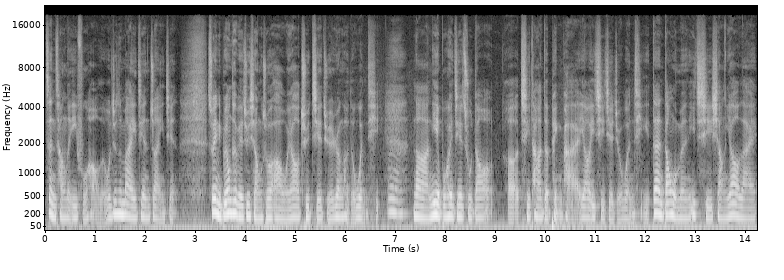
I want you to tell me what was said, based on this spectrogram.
正常的衣服好了，我就是卖一件赚一件，所以你不用特别去想说啊，我要去解决任何的问题，嗯那你也不会接触到呃其他的品牌要一起解决问题。但当我们一起想要来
